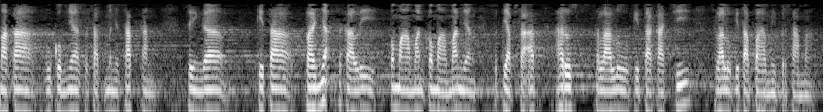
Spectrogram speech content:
maka hukumnya sesat menyesatkan sehingga kita banyak sekali pemahaman-pemahaman yang setiap saat harus selalu kita kaji, selalu kita pahami bersama.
